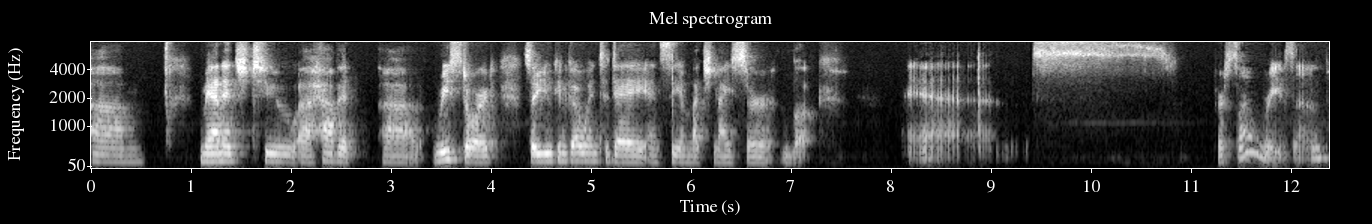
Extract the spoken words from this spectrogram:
um, manage to uh, have it uh, restored. So you can go in today and see a much nicer look. And for some reason,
